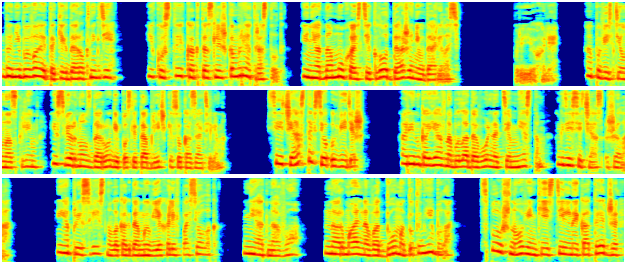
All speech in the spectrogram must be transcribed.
Да не бывает таких дорог нигде. И кусты как-то слишком в ряд растут, и ни одна муха о стекло даже не ударилась. «Приехали», – оповестил нас Клим и свернул с дороги после таблички с указателем. «Сейчас ты все увидишь». Аринка явно была довольна тем местом, где сейчас жила. Я присвистнула, когда мы въехали в поселок. Ни одного нормального дома тут не было. Сплошь новенькие стильные коттеджи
